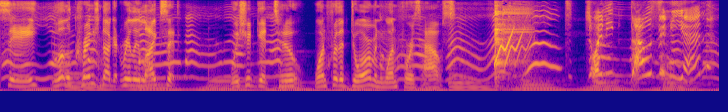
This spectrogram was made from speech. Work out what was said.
See, little cringe nugget really likes it. We should get two one for the dorm and one for his house. 20,000 yen?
